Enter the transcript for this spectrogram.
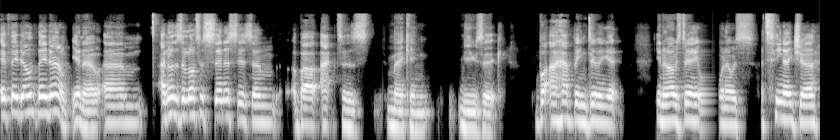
if they don't, they don't. You know. Um, I know there's a lot of cynicism about actors making music, but I have been doing it. You know, I was doing it when I was a teenager.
